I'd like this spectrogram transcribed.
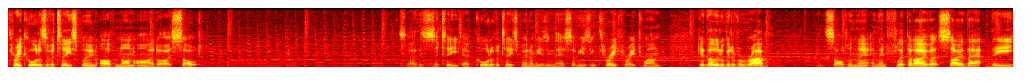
three quarters of a teaspoon of non-iodized salt. So this is a, tea, a quarter of a teaspoon I'm using there, so I'm using three for each one. Give a little bit of a rub, get the salt in there, and then flip it over so that the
